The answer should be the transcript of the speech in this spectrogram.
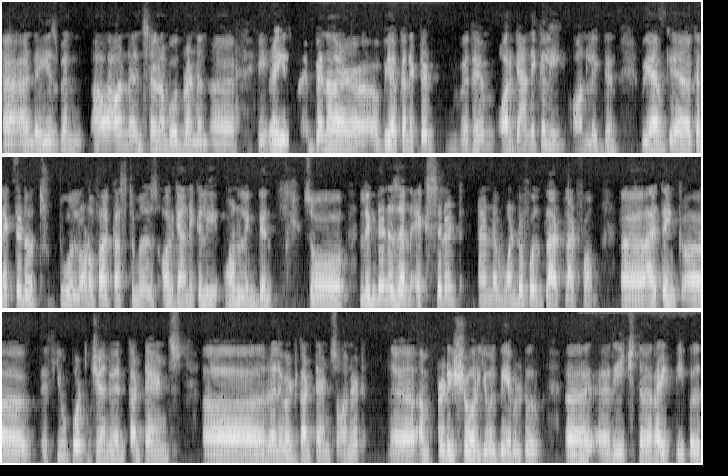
uh, and he's been uh, on Instagram. Both Brandon, uh, he, he's been uh, we have connected with him organically on LinkedIn. We have uh, connected to a lot of our customers organically on LinkedIn. So LinkedIn is an excellent and a wonderful plat- platform. Uh, I think uh, if you put genuine contents, uh, relevant contents on it, uh, I'm pretty sure you will be able to uh, uh, reach the right people.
